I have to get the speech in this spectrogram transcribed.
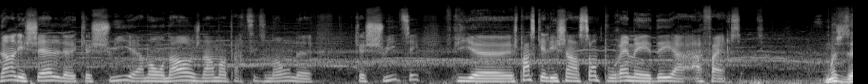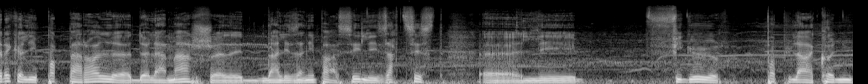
dans l'échelle que je suis, à mon âge, dans mon partie du monde que je suis. Puis euh, je pense que les chansons pourraient m'aider à, faire ça. Moi, je dirais que les porte-paroles de la marche euh, dans les années passées, les artistes, euh, les figures populaires connues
